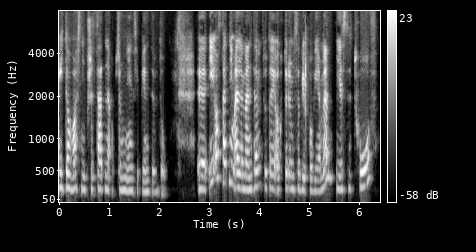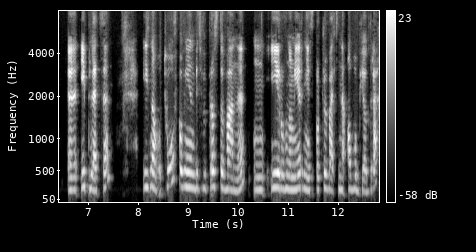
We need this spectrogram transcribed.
i to właśnie przesadne obciągnięcie pięty w dół. E, I ostatnim elementem tutaj, o którym sobie powiemy, jest tłów e, i plecy. I znowu tułów powinien być wyprostowany mm, i równomiernie spoczywać na obu biodrach,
